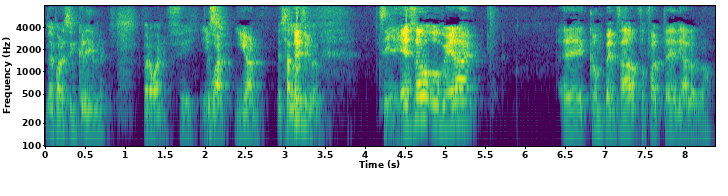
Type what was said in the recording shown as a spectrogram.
me pareció increíble, pero bueno, Sí, Pues- igual. Guión. es algo. Sí. Eso hubiera eh, compensado su falta de diálogo.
